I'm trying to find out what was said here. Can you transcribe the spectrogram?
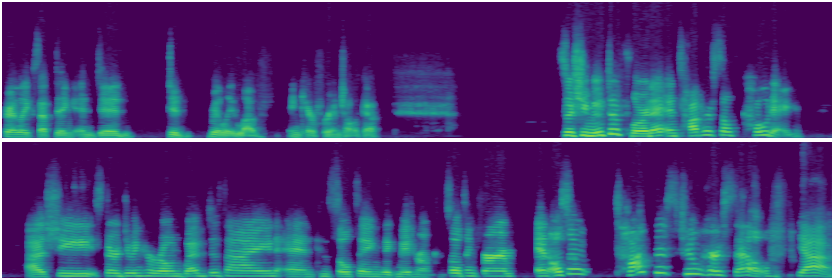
fairly accepting and did did really love and care for Angelica. So she moved to Florida and taught herself coding. Uh, she started doing her own web design and consulting, like made her own consulting firm, and also taught this to herself. Yeah.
